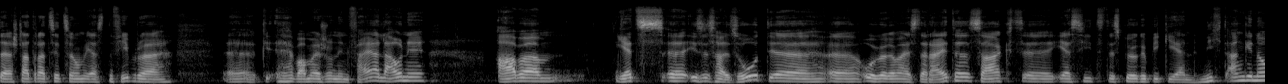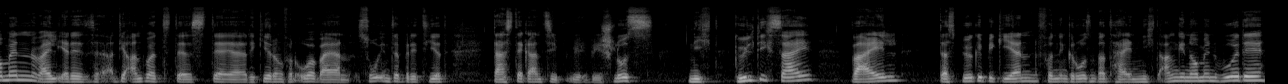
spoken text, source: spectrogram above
der Stadtratssitzung am 1. Februar, äh, war man ja schon in Feierlaune. Aber jetzt äh, ist es halt so, der äh, Oberbürgermeister Reiter sagt, äh, er sieht das Bürgerbegehren nicht angenommen, weil er die Antwort des, der Regierung von Oberbayern so interpretiert, dass der ganze Beschluss nicht gültig sei, weil das Bürgerbegehren von den großen Parteien nicht angenommen wurde,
